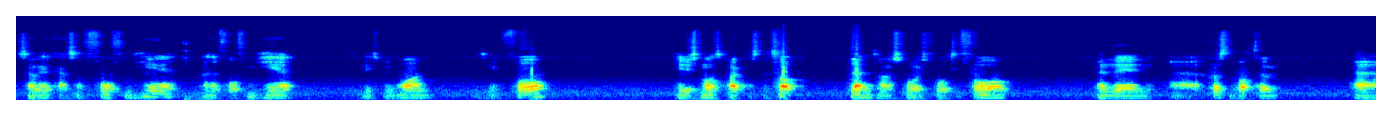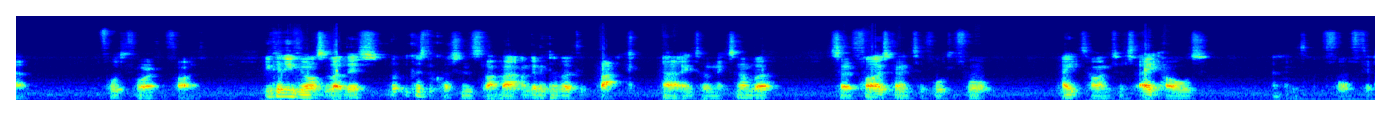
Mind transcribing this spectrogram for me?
So I'm going to cancel 4 from here and a 4 from here. Gives me 1, gives me 4. You just multiply across the top. 11 times 4 is 44. And then uh, across the bottom, uh, 44 over 5. You can leave your answer like this, but because the question is like that, I'm going to convert it back uh, into a mixed number. So 5 is going to 44 8 times, so it's 8 wholes and 4 fifths.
